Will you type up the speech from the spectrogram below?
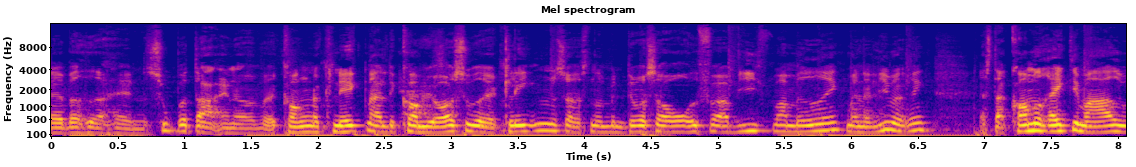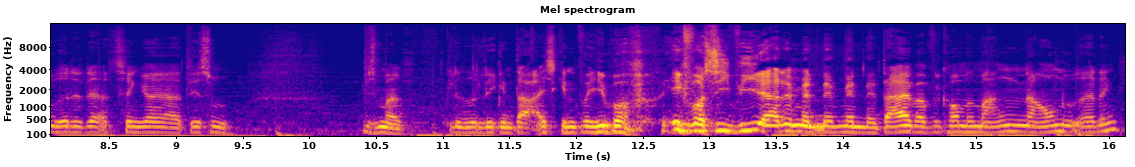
Øh, øh, hvad hedder han, Superdejen og Kongen og Knægten, og alt det kom jo også ud af Clemens og sådan noget, men det var så året før vi var med, ikke? Men alligevel, ikke? Altså, der er kommet rigtig meget ud af det der, tænker jeg, det som ligesom er blevet legendarisk inden for hiphop. ikke for at sige, at vi er det, men, men der er i hvert fald kommet mange navne ud af det, ikke?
